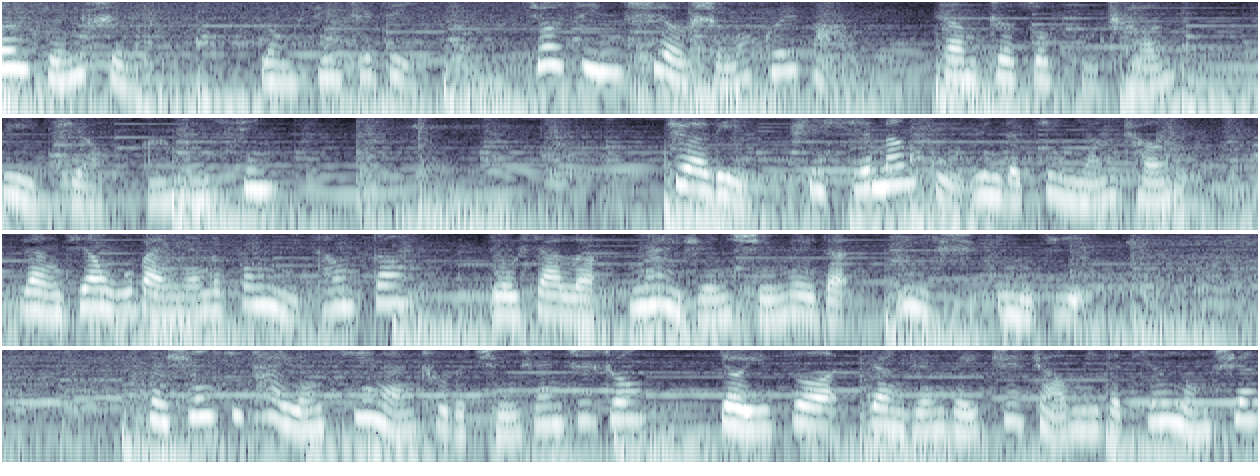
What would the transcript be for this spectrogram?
般汾水，龙兴之地，究竟是有什么瑰宝，让这座府城历久而弥新？这里是写满古韵的晋阳城，两千五百年的风雨沧桑，留下了耐人寻味的历史印记。在山西太原西南处的群山之中，有一座让人为之着迷的天龙山。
